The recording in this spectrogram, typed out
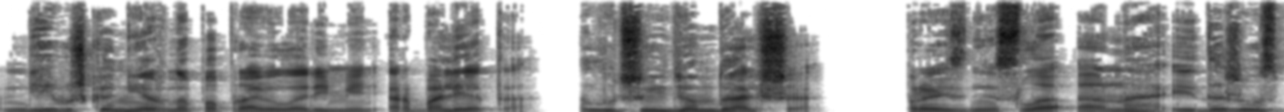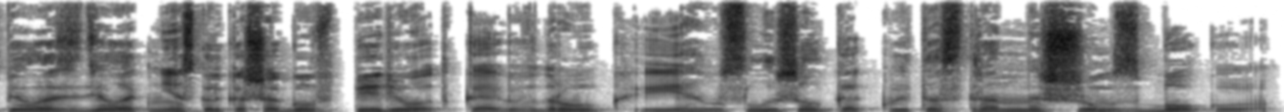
Девушка нервно поправила ремень арбалета. «Лучше идем дальше» произнесла она и даже успела сделать несколько шагов вперед, как вдруг я услышал какой-то странный шум сбоку.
